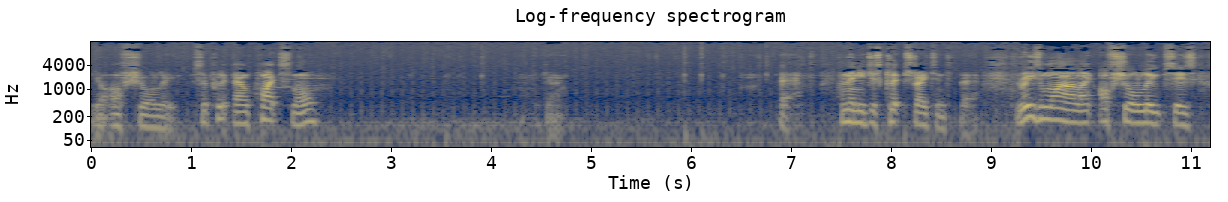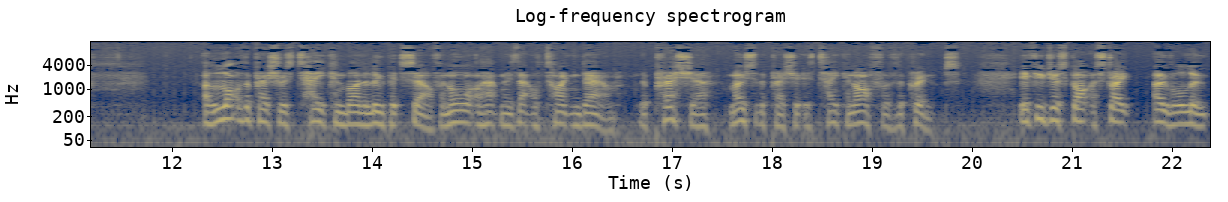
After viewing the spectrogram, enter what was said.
your offshore loop. So pull it down quite small. There you go. There. And then you just clip straight into there. The reason why I like offshore loops is a lot of the pressure is taken by the loop itself and all that will happen is that will tighten down. The pressure, most of the pressure is taken off of the crimps. If you just got a straight oval loop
